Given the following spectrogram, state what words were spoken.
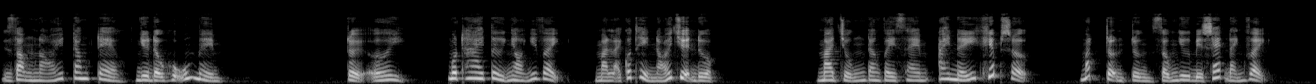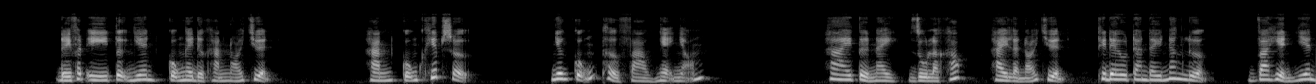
Giọng nói trong trèo như đậu hũ mềm. Trời ơi, một hai tử nhỏ như vậy mà lại có thể nói chuyện được. Mà chúng đang vây xem ai nấy khiếp sợ, mắt trợn trừng giống như bị sét đánh vậy. Đế Phất Y tự nhiên cũng nghe được hắn nói chuyện. Hắn cũng khiếp sợ, nhưng cũng thở phào nhẹ nhõm. Hai tử này dù là khóc hay là nói chuyện thì đều tràn đầy năng lượng và hiển nhiên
